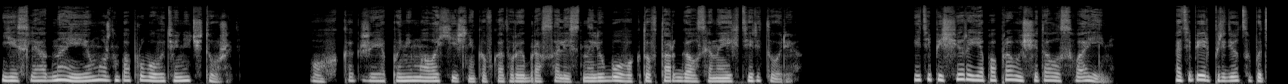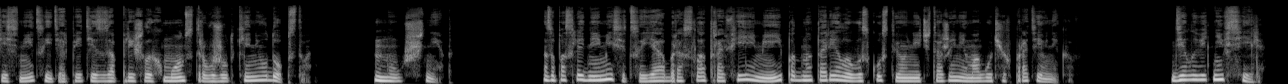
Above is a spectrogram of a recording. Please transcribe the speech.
Если одна, ее можно попробовать уничтожить. Ох, как же я понимала хищников, которые бросались на любого, кто вторгался на их территорию. Эти пещеры я по праву считала своими. А теперь придется потесниться и терпеть из-за пришлых монстров жуткие неудобства. Ну уж нет. За последние месяцы я обросла трофеями и поднаторела в искусстве уничтожения могучих противников. Дело ведь не в силе.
